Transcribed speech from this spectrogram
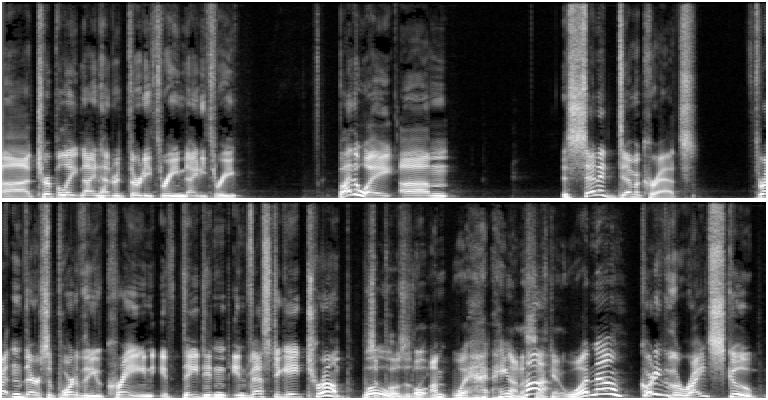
Uh, Triple eight nine hundred thirty three ninety three. By the way, um, the Senate Democrats threatened their support of the Ukraine if they didn't investigate Trump. supposedly, Oh, I'm, wait, hang on a second. What now? According to the right scoop,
